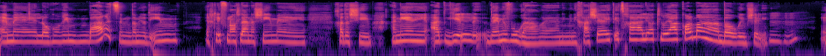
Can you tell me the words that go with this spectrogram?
הם אה, לא גורים בארץ, הם גם יודעים איך לפנות לאנשים אה, חדשים. אני, אני עד גיל די מבוגר, אני מניחה שהייתי צריכה להיות תלויה הכל בהורים שלי. אה,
